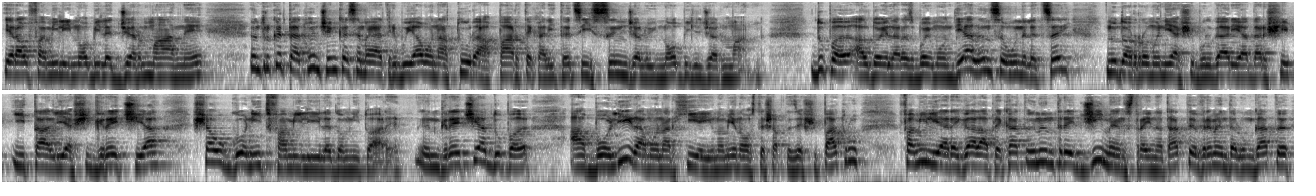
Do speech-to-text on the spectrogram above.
erau familii nobile germane, întrucât pe atunci încă se mai atribuia o natură aparte calității sângelui nobil german. După al doilea război mondial, însă unele țări, nu doar România și Bulgaria, dar și Italia și Grecia, și-au gonit familiile domnitoare. În Grecia, după abolirea monarhiei în 1974, familia regală a plecat în întregime în străinătate, vreme îndelungată,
